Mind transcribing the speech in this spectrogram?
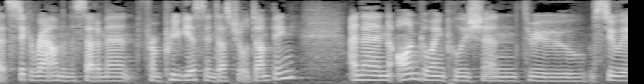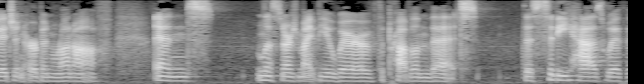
that stick around in the sediment from previous industrial dumping, and then ongoing pollution through sewage and urban runoff. And listeners might be aware of the problem that the city has with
